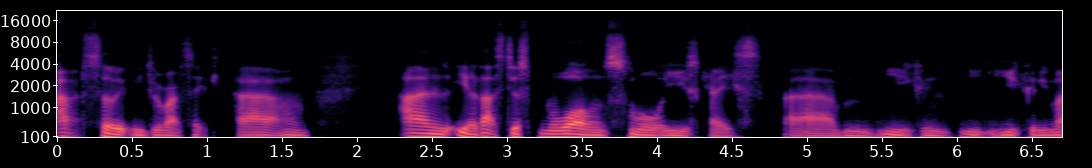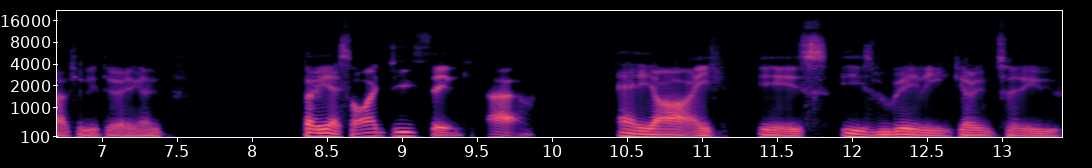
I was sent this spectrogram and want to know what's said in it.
absolutely dramatic. Um, and you know that's just one small use case um, you can you, you can imagine it doing. And so yeah, so I do think uh, AI is is really going to, you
